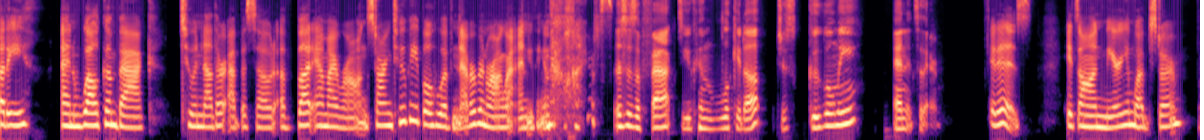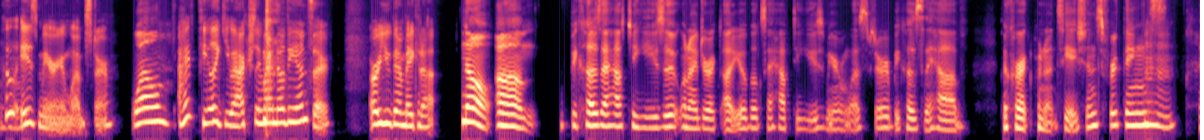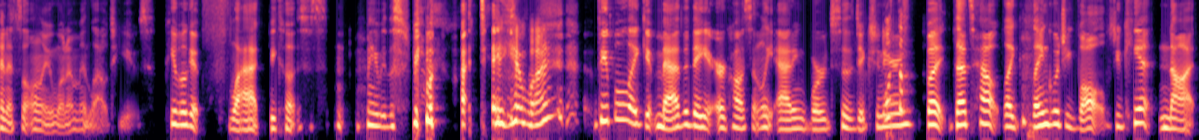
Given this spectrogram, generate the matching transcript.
everybody, and welcome back to another episode of But Am I Wrong, starring two people who have never been wrong about anything in their lives. This is a fact. You can look it up. Just Google me, and it's there. It is. It's on Merriam Webster. Who Mhm. is Merriam Webster? Well, I feel like you actually might know the answer. Or are you going to make it up? no, um, because I have to use it when I direct audiobooks, I have to use Merriam-Webster because they have the correct pronunciations for things, Mhm. And it's the only one I'm allowed to use. People get flack because maybe this would be my hot They take. get what? People like get mad that they are constantly adding words to the dictionary, f- but that's how like language evolves. You can't not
